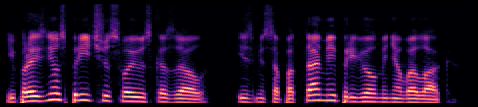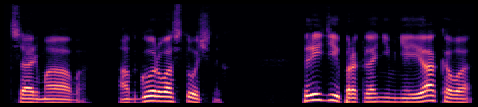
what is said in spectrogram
«И произнес притчу свою, сказал, из Месопотамии привел меня Валак, царь Маава, от гор восточных. Приди, прокляни мне Иакова,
